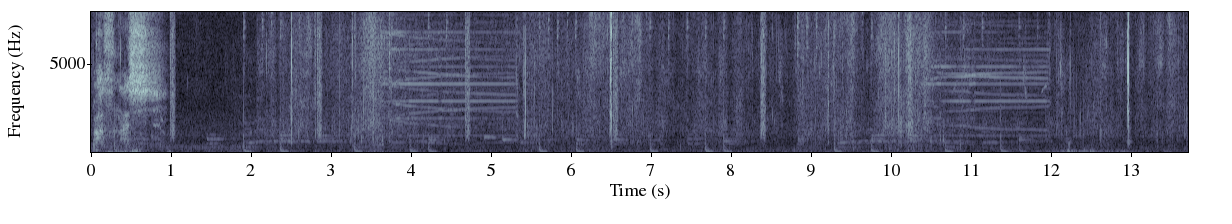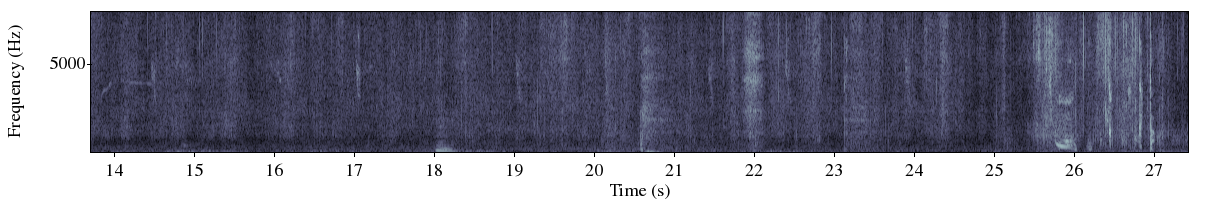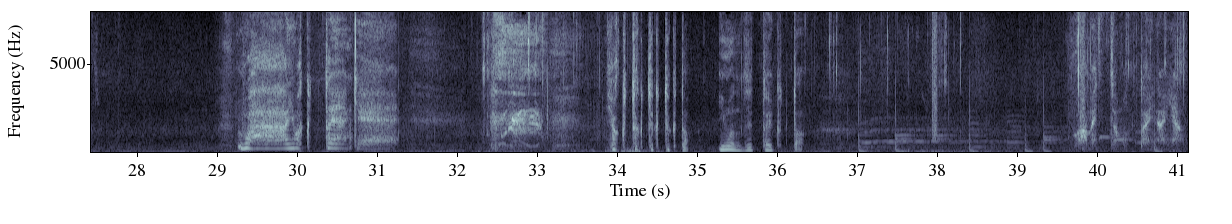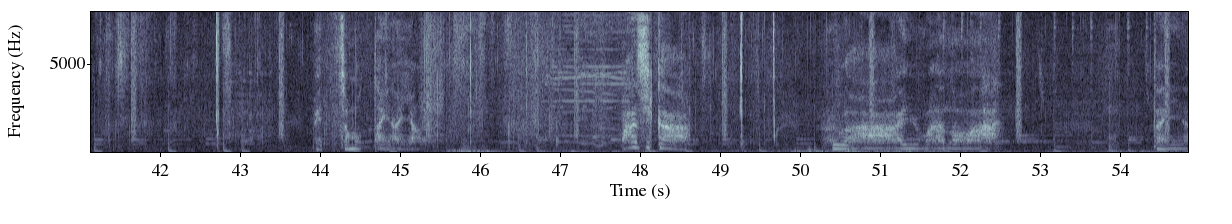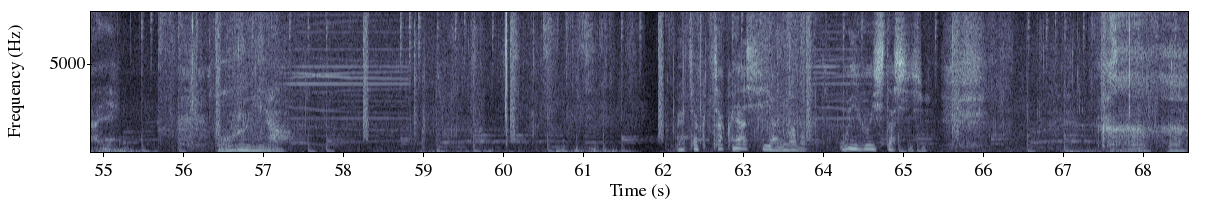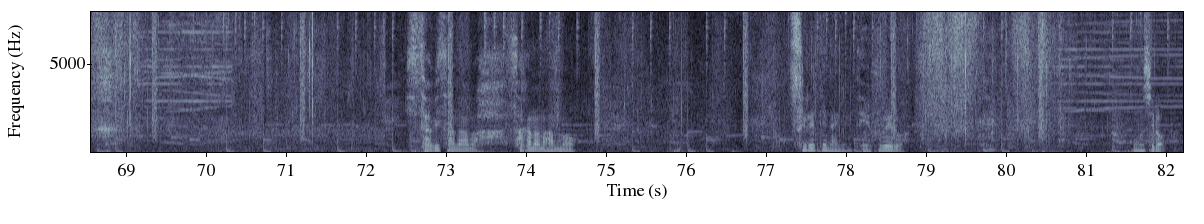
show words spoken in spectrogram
バスなし。うん。うわー今食ったやんけ。いや食った食った食った食った今の絶対食った。うわめっちゃもったいないやん。めっちゃもったいないやん。マジか。うわー今のはもったいない。おるんや。ちゃくちゃ悔しいや今の。追い食いしたし。久々のあの魚の反応。釣れてないのに手震えるわ。面白。い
